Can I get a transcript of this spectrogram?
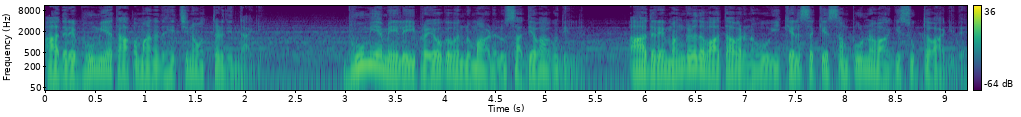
ಆದರೆ ಭೂಮಿಯ ತಾಪಮಾನದ ಹೆಚ್ಚಿನ ಒತ್ತಡದಿಂದಾಗಿ. ಭೂಮಿಯ ಮೇಲೆ ಈ ಪ್ರಯೋಗವನ್ನು ಮಾಡಲು ಸಾಧ್ಯವಾಗುವುದಿಲ್ಲ. ಆದರೆ ಮಂಗಳದ ವಾತಾವರಣವು ಈ ಕೆಲಸಕ್ಕೆ ಸಂಪೂರ್ಣವಾಗಿ ಸೂಕ್ತವಾಗಿದೆ.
